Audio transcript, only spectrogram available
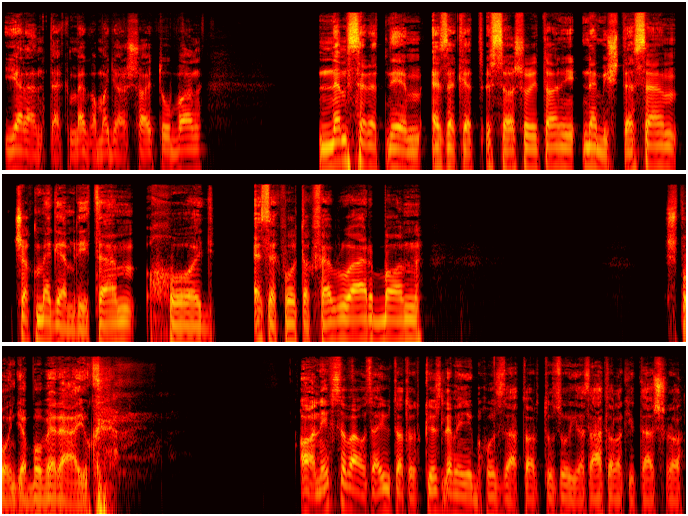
jelentek meg a magyar sajtóban. Nem szeretném ezeket összehasonlítani, nem is teszem, csak megemlítem, hogy ezek voltak februárban, spondja boberájuk. A népszavához eljutatott közlemények hozzátartozói az átalakításra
